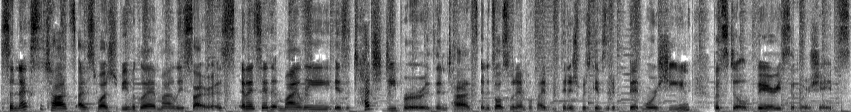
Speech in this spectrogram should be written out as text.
So next to Tats, I've swatched Viva Glam Miley Cyrus, and I'd say that Miley is a touch deeper than Tats, and it's also an amplified finish, which gives it a bit more sheen, but still very similar shades.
